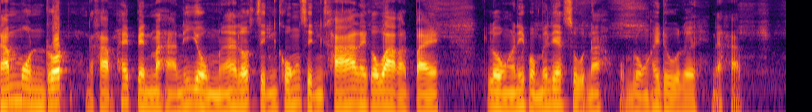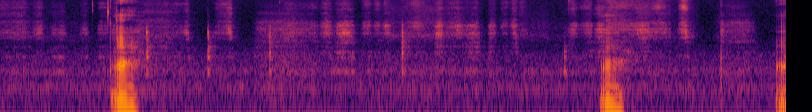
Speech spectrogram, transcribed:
น้ำมนต์รสนะครับ ให้เป็นมหานิยมนะลดสินคงสินค้าอะไรก็ว่ากันไป ลงอันนี้ผมไม่เรียกสูตรนะ ผมลงให้ดูเลยนะครับอ่าอ่าอ่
